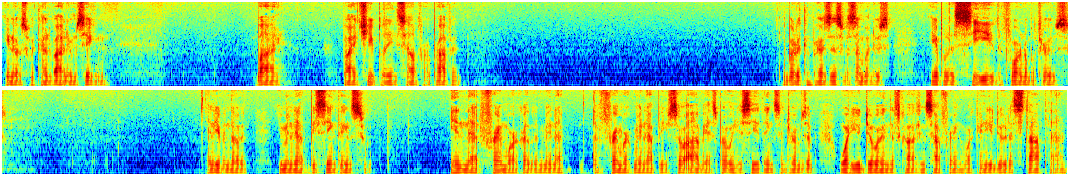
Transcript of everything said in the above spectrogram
He knows what kind of items he can buy, buy cheaply, sell for a profit. The Buddha compares this with someone who's able to see the Four Noble Truths. And even though you may not be seeing things in that framework, or may not, the framework may not be so obvious, but when you see things in terms of what are you doing that's causing suffering, what can you do to stop that,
